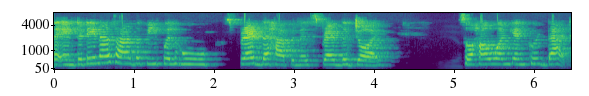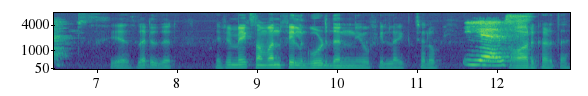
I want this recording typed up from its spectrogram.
the entertainers are the people who spread the happiness spread the joy so how one can quit that yes that is it if you make someone feel good then you feel like चलो yes और करते हैं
